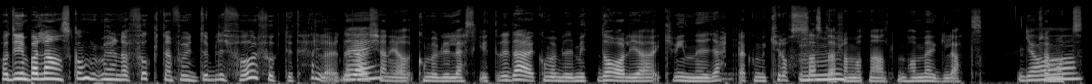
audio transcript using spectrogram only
Ja, det är en balansgång med den där fukten, får inte bli för fuktigt heller. Det Nej. där känner jag kommer bli läskigt. Det där kommer bli, mitt dahlia kvinnehjärta kommer krossas mm. där framåt när allt har möglat. Ja. Framåt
